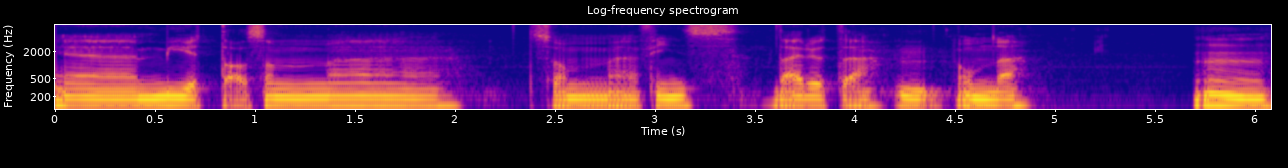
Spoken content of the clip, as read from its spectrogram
uh, myter som, uh, som finnes der ute om det. Mm.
